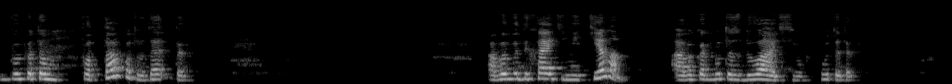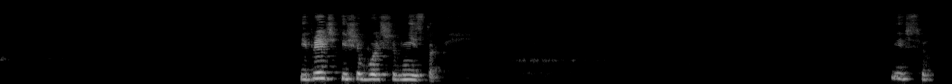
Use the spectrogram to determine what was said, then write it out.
Вы потом вот так вот, вот так. А вы выдыхаете не телом, а вы как будто сдуваетесь, вы как будто так. И плечики еще больше вниз так. И все.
